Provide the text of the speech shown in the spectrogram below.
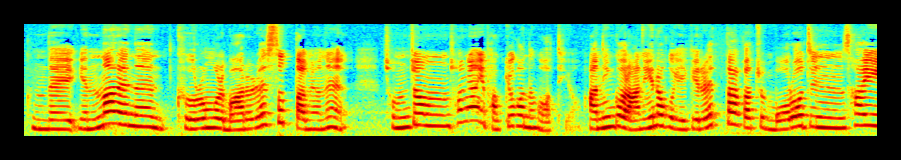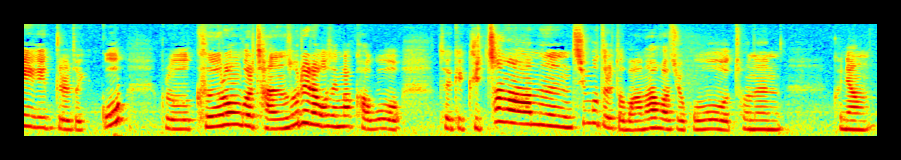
근데 옛날에는 그런 걸 말을 했었다면 은 점점 성향이 바뀌어가는 것 같아요. 아닌 걸 아니라고 얘기를 했다가 좀 멀어진 사이들도 있고 그리고 그런 걸 잔소리라고 생각하고 되게 귀찮아하는 친구들이 더 많아가지고 저는 그냥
